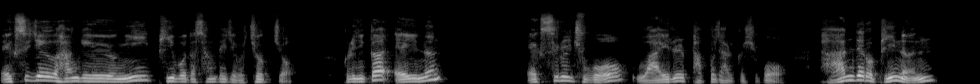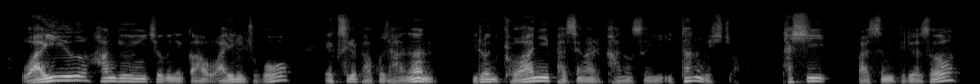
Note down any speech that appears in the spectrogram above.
XJ의 한계 요용이 B보다 상대적으로 적죠. 그러니까 A는 X를 주고 Y를 바꾸자 할 것이고 반대로 B는 Y의 한계 요용이 적으니까 Y를 주고 X를 바꾸자 하는 이런 교환이 발생할 가능성이 있다는 것이죠. 다시 말씀드려서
